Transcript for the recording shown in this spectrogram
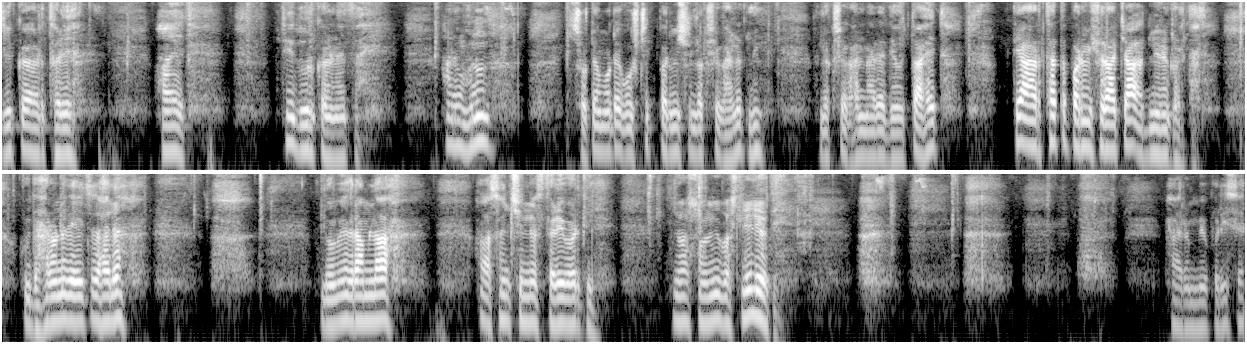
जे काही अडथळे आहेत ते दूर करण्याचं आहे. आणि म्हणून छोट्या मोठ्या गोष्टीत परमेश्वर लक्ष घालत नाही. लक्ष घालणाऱ्या देवता आहेत. त्या अर्थात परमेश्वराच्या आज्ञेने करतात. उदाहरण द्यायचं झालं डोमेग्रामला आसन चिन्ह स्थळीवरती जेव्हा स्वामी बसलेले होते हा रम्य परिसर.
